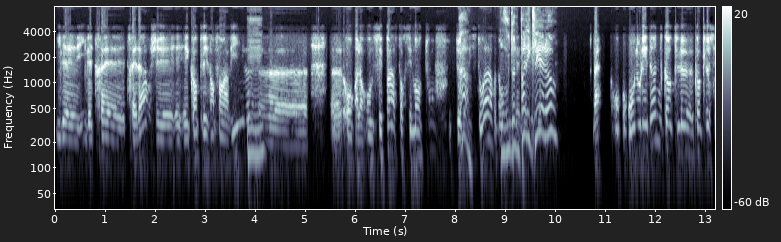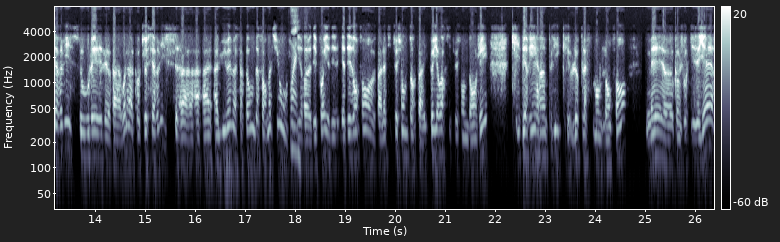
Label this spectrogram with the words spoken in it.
il est, il est très, très large. Et, et, et quand les enfants arrivent, mmh. on, alors on ne sait pas forcément tout de ah, leur histoire. Donc on vous donne pas les clés alors? Bah, on, on, nous les donne quand le quand le service ou les, enfin, voilà quand le service a, a, a lui-même un certain nombre d'informations. Ouais. dire, des fois il y, a des, il y a des enfants, enfin, la situation de, enfin, il peut y avoir situation de danger qui derrière implique le placement de l'enfant. Mais euh, comme je vous le disais hier,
